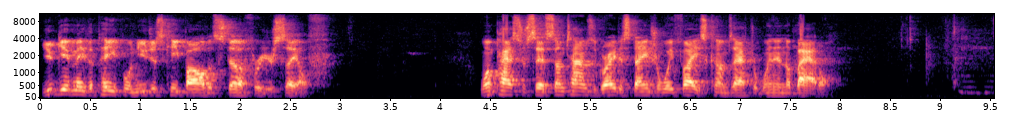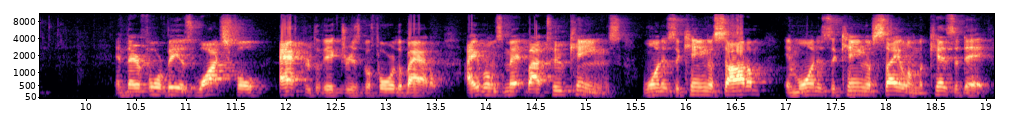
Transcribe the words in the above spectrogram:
You give me the people, and you just keep all the stuff for yourself. One pastor says sometimes the greatest danger we face comes after winning a battle. Mm-hmm. and therefore be as watchful after the victory as before the battle. Abram's met by two kings. One is the king of Sodom, and one is the king of Salem, Melchizedek.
